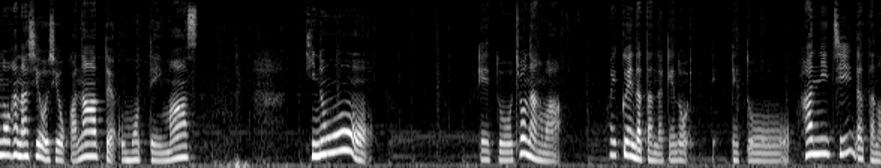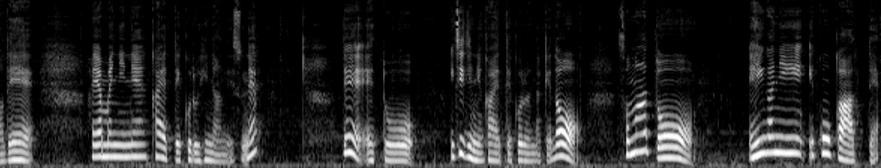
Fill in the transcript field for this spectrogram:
の話をしようかなって思っています。昨日えっ、ー、と長男は保育園だったんだけどえっ、ー、と半日だったので早めにね帰ってくる日なんですね。でえっ、ー、と1時に帰ってくるんだけどその後映画に行こうかって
